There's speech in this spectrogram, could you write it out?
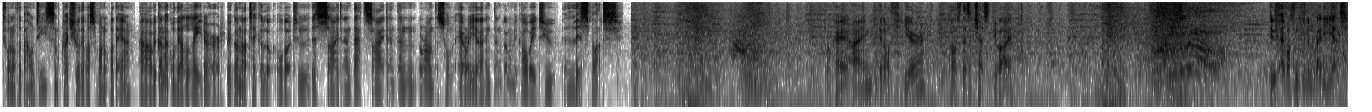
to one of the bounties. I'm quite sure there was one over there. Uh, we're gonna go there later. We're gonna take a look over to this side and that side, and then around this whole area, and then gonna make our way to this spot. Okay, I need to get off here, because there's a chest nearby. Dude, I wasn't even ready yet.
